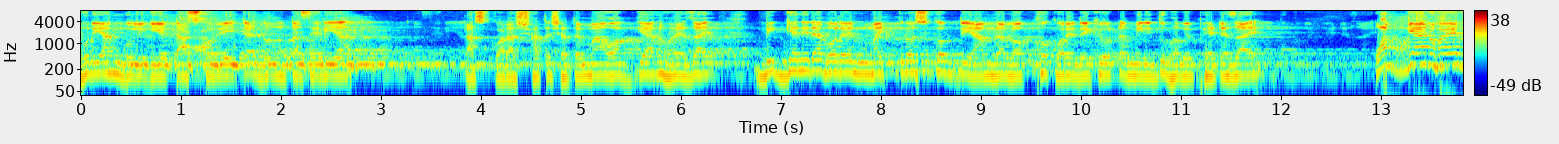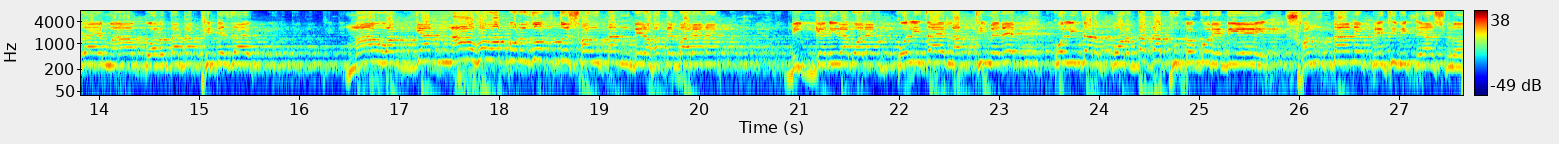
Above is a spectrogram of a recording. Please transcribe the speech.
ভুরি আঙ্গুলি গিয়ে টাচ করে, এইটা ডোনটাস এরিয়া টাচ করার সাথে সাথে মা অজ্ঞান হয়ে যায়। বিজ্ঞানীরা বলেন, মাইক্রোস্কোপ দিয়ে আমরা লক্ষ্য করে দেখি, ওটা মৃদুভাবে ফেটে যায়। অজ্ঞান হয়ে যায় মা, পর্দাটা ফিটে যায়। মা অজ্ঞান না হওয়া পর্যন্ত সন্তান বের হতে পারে না। বিজ্ঞানীরা বলেন, কলিজায় লাথি মেরে কলিজার পর্দাটা ফুটো করে দিয়ে সন্তানে পৃথিবীতে আসলো।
